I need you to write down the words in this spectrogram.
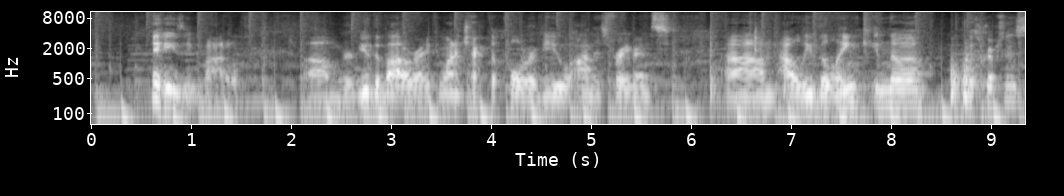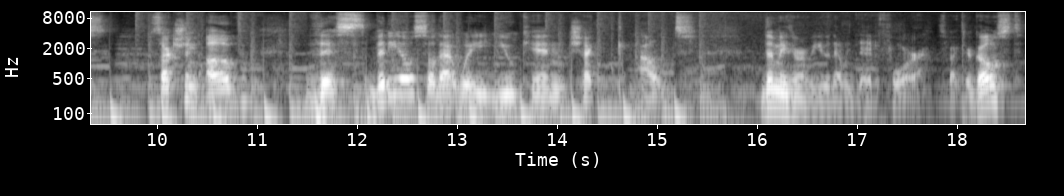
amazing bottle. Um, we reviewed the bottle already. If you want to check the full review on this fragrance, um, I'll leave the link in the descriptions section of this video so that way you can check out the amazing review that we did for Spectre Ghost.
